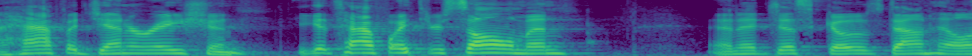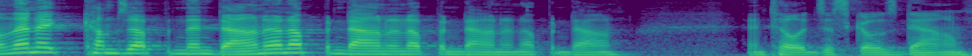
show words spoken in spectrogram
a half a generation. He gets halfway through Solomon, and it just goes downhill. And then it comes up and then down and up and down and up and down and up and down until it just goes down.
